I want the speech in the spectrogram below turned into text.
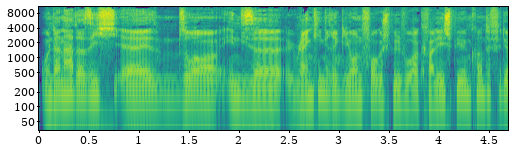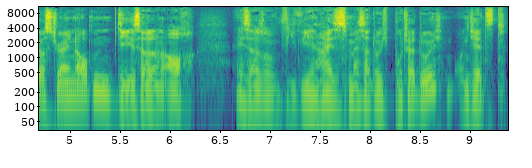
Und dann hat er sich äh, so in diese Ranking-Region vorgespielt, wo er Quali spielen konnte für die Australian Open. Die ist er dann auch, ist er so wie, wie ein heißes Messer durch Butter durch. Und jetzt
